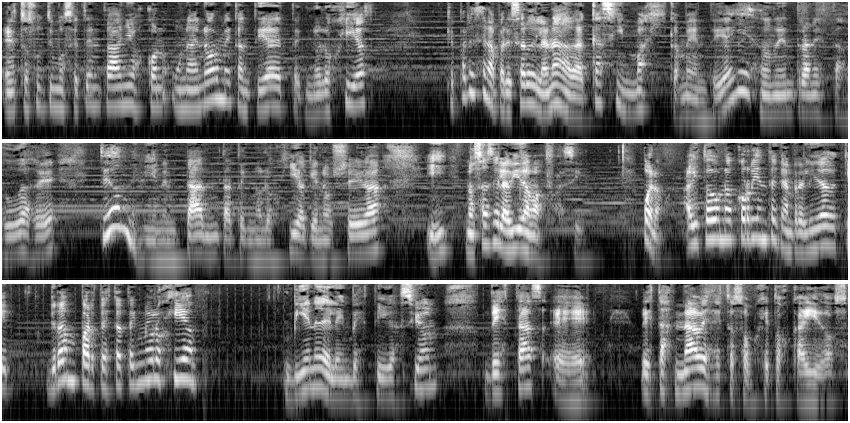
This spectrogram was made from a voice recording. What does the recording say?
en estos últimos 70 años con una enorme cantidad de tecnologías que parecen aparecer de la nada, casi mágicamente. Y ahí es donde entran estas dudas de ¿de dónde vienen tanta tecnología que nos llega y nos hace la vida más fácil? Bueno, hay toda una corriente que en realidad que gran parte de esta tecnología viene de la investigación de estas, eh, de estas naves, de estos objetos caídos.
